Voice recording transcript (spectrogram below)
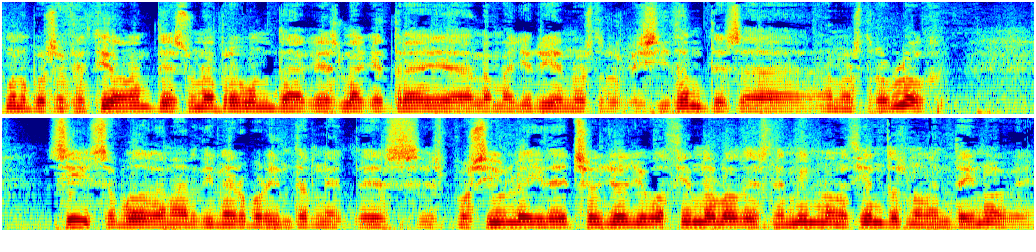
Bueno, pues efectivamente es una pregunta que es la que trae a la mayoría de nuestros visitantes a, nuestro blog. Sí, se puede ganar dinero por Internet, es, es, posible y de hecho yo llevo haciéndolo desde 1999.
